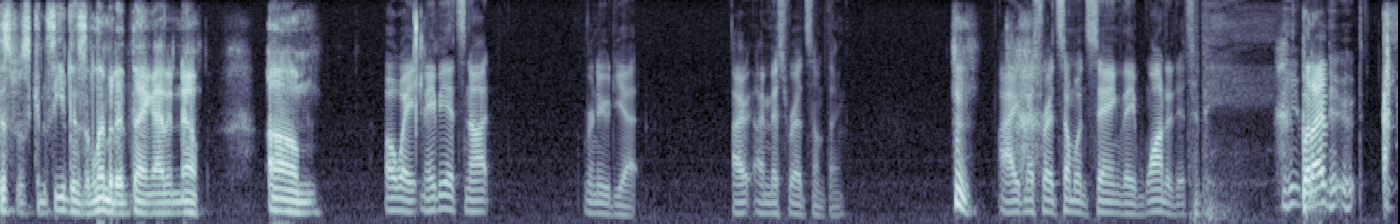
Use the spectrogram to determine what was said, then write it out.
this was conceived as a limited thing. I didn't know. Um, Oh wait, maybe it's not renewed yet. I, I misread something. Hmm. I misread someone saying they wanted it to be But I- renewed.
